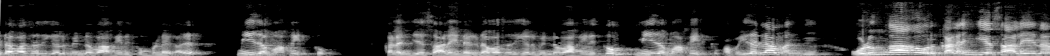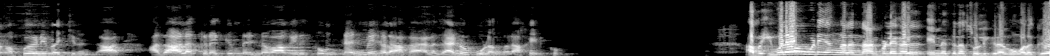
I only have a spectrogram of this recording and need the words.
இட வசதிகளும் என்னவாக இருக்கும் பிள்ளைகள்? மீதமாக இருக்கும். களஞ்சிய சாலையின் இட வசதிகளும் என்னவாக இருக்கும்? மீதமாக இருக்கும். அப்போ இதெல்லாம் வந்து ஒழுங்காக ஒரு களஞ்சிய சாலையை நாங்கள் பேணி வச்சிருந்தால் அதால் கிடைக்கின்ற என்னவாக இருக்கும்? நன்மைகளாக அல்லது அனுகூலங்களாக இருக்கும். அப்போ இவ்வளவு விடயங்களும் நான் பிள்ளைகள் என்னத்தில் சொல்லிக்கிற உங்களுக்கு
